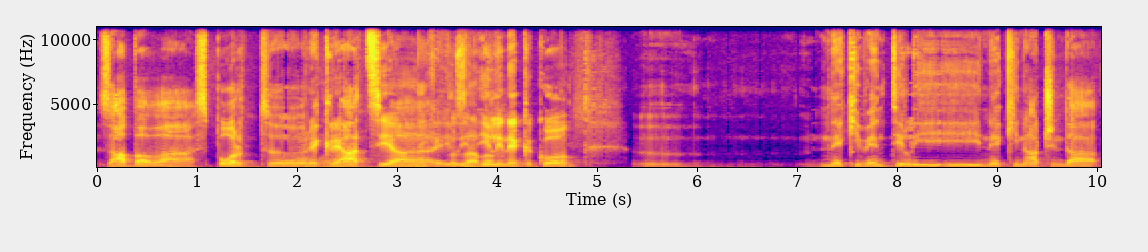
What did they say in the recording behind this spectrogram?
zabava, sport, uh, rekreacija ili, zabava. ili nekako uh, neki ventil i, i neki način da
